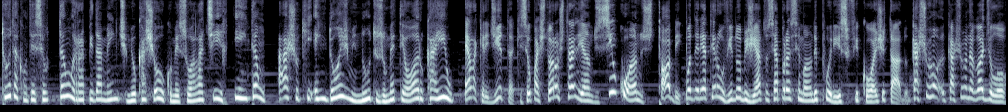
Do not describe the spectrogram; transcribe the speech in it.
Tudo aconteceu tão rapidamente, meu cachorro começou a latir. E então, acho que em dois minutos o meteoro caiu. Ela acredita que seu pastor australiano de 5 anos, Toby, poderia ter ouvido o objeto se aproximando e por isso ficou agitado. Cachorro, cachorro é um negócio de louco,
